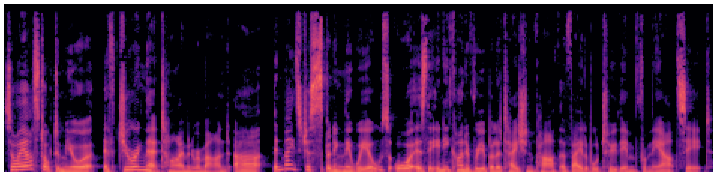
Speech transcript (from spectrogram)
So I asked Dr. Muir if during that time in remand, are inmates just spinning their wheels, or is there any kind of rehabilitation path available to them from the outset?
